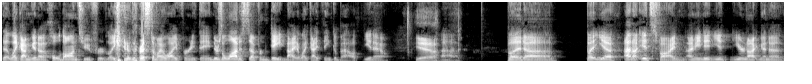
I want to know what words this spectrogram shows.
that like I'm gonna hold on to for like you know the rest of my life or anything. There's a lot of stuff from date night like I think about, you know. Yeah. Uh, but uh, but yeah, I don't. It's fine. I mean, it, you, you're not gonna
